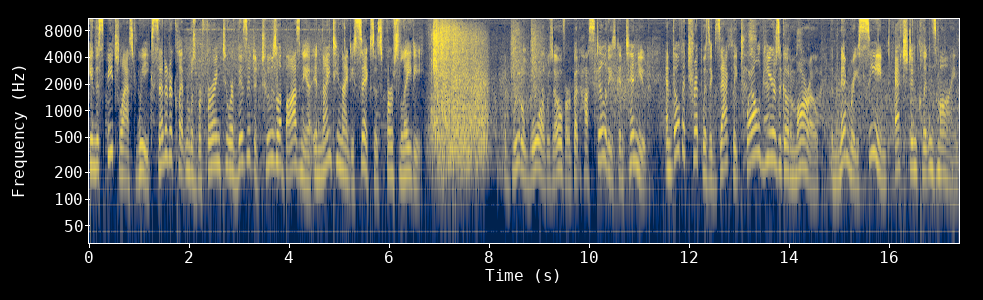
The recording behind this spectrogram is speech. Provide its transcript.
In the speech last week, Senator Clinton was referring to her visit to Tuzla, Bosnia in 1996 as First Lady. The brutal war was over, but hostilities continued. And though the trip was exactly 12 years ago tomorrow, the memory seemed etched in Clinton's mind.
